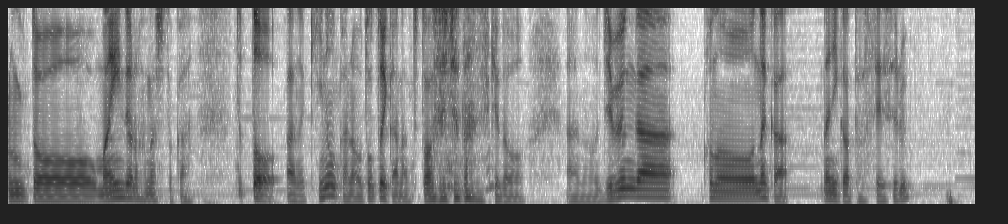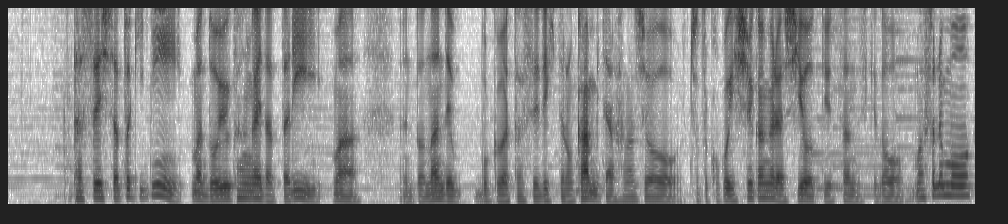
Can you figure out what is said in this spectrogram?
うんと、マインドの話とか、ちょっと、あの、昨日かな、一昨日かな、ちょっと忘れちゃったんですけど、あの、自分が、この、なんか、何かを達成する達成した時に、まあ、どういう考えだったり、まあ、うんと、なんで僕は達成できたのかみたいな話をちょっとここ1週間ぐらいはしようって言ってたんですけど、まあ、それも、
